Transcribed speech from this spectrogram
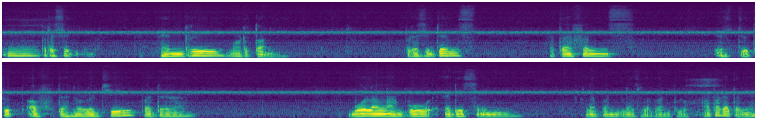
hmm, Presiden Henry Morton Presiden Stevens Institute of Technology pada bola lampu Edison 1880. Apa katanya?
